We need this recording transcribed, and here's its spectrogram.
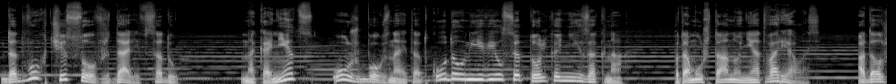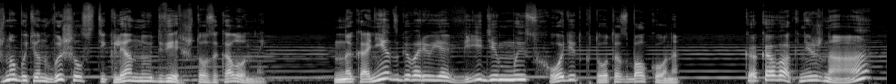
До двух часов ждали в саду. Наконец, уж бог знает откуда он явился, только не из окна, потому что оно не отворялось, а должно быть он вышел в стеклянную дверь, что за колонной. Наконец, говорю я, видим мы, сходит кто-то с балкона. Какова княжна, а?»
